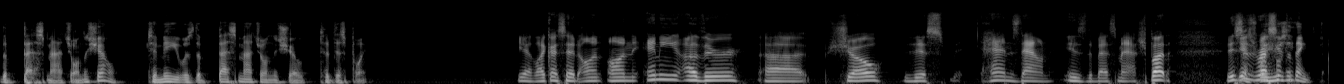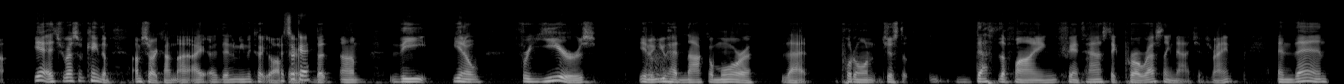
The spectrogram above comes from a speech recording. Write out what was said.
the best match on the show. To me, it was the best match on the show to this point. yeah, like I said, on on any other uh, show, this hands down is the best match. But this yeah, is Wrestle. here's the thing. Yeah, it's Wrestle Kingdom. I'm sorry, Con. I, I didn't mean to cut you off. It's there, okay. But um, the you know for years, you know, you had Nakamura that put on just death-defying, fantastic pro wrestling matches, right? And then,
